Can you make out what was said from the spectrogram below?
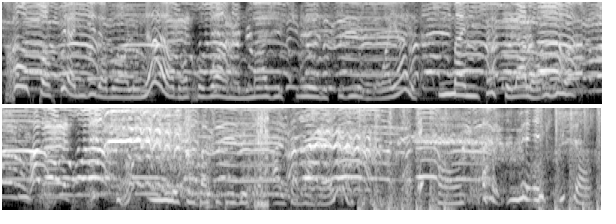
transportés à l'idée d'avoir l'honneur d'entrevoir nos majestueuses figures royales, manifestent là leur joie. Nous n'étions pas supposés faire halte à Étrange, mais excitant.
